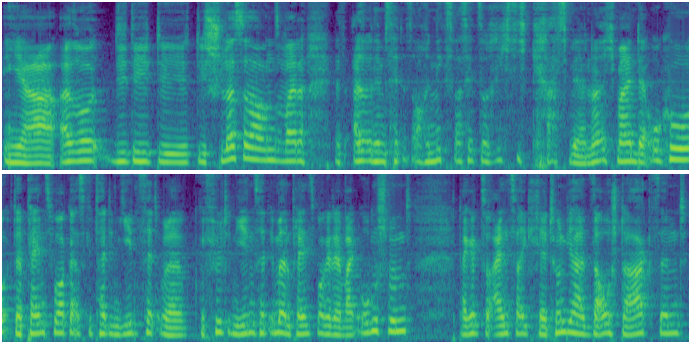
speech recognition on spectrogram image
ja, also die, die, die, die Schlösser und so weiter. also in dem Set ist auch nichts, was jetzt so richtig krass wäre. Ne? Ich meine, der Oko, der Planeswalker, es gibt halt in jedem Set oder gefühlt in jedem Set immer einen Planeswalker, der weit oben schwimmt. Da gibt es so ein, zwei Kreaturen, die halt sau stark sind.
